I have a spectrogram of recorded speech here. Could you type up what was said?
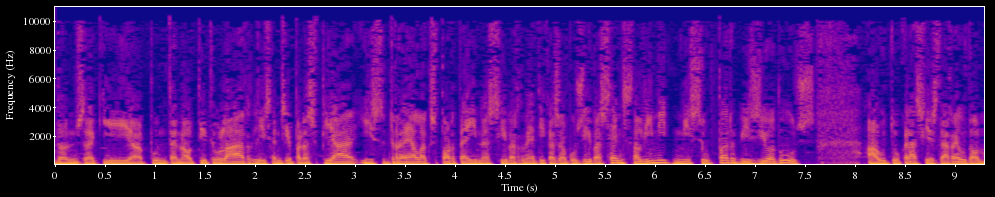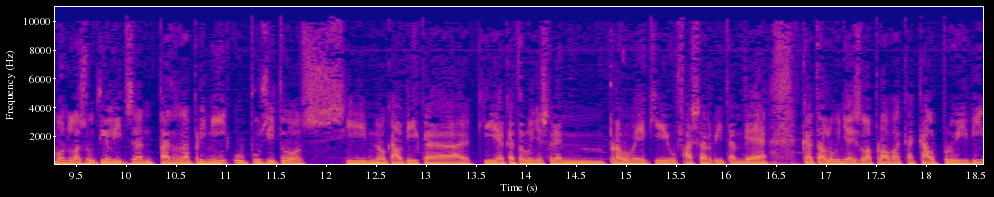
Doncs aquí apunten el titular, llicència per espiar. Israel exporta eines cibernètiques abusives sense límit ni supervisió d'ús. Autocràcies d'arreu del món les utilitzen per reprimir opositors. I no cal dir que aquí a Catalunya sabem prou bé qui ho fa servir també. Eh? Catalunya és la prova que cal prohibir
